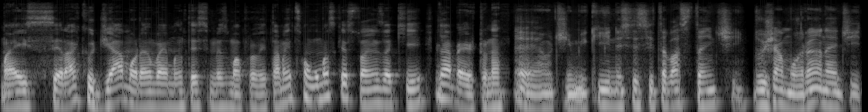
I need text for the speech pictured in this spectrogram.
mas será que o Diamoran vai manter esse mesmo aproveitamento? São algumas questões aqui em aberto, né? É, é um time que necessita bastante do Jamoran, né, de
